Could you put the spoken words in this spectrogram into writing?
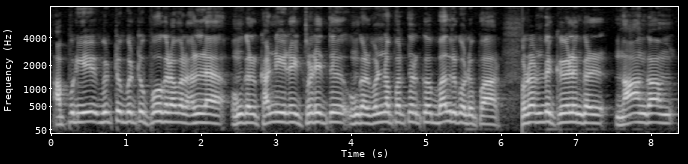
அப்படியே விட்டு விட்டு போகிறவர் அல்ல. உங்கள் கண்ணீரை துடைத்து உங்கள் விண்ணப்பத்திற்கு பதில் கொடுப்பார். தொடர்ந்து கேளுங்கள். நான்காம்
